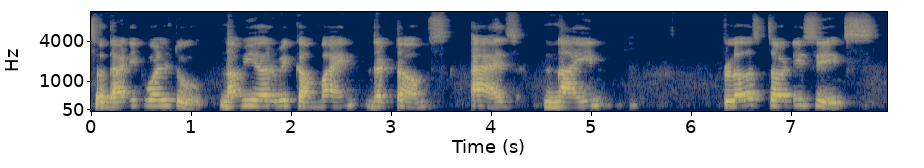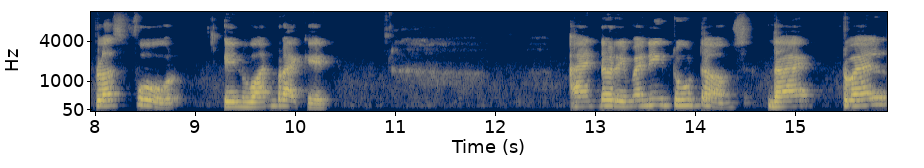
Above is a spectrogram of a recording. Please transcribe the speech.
So that equal to, now here we combine the terms as 9 plus 36 plus 4 in one bracket and the remaining two terms that 12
